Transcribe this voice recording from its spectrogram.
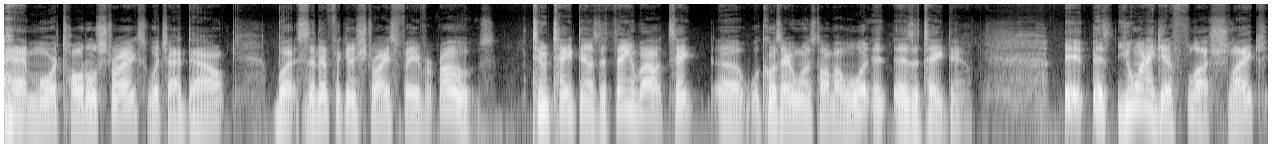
had more total strikes, which I doubt, but significant strikes favored Rose. Two takedowns. The thing about take, uh, of course, everyone's talking about well, what is a takedown? It, you want to get a flush, like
